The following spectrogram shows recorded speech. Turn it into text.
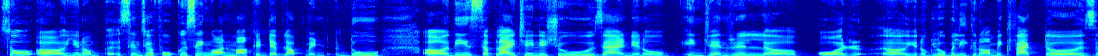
So, uh, you know, uh, since you're focusing on market development, do uh, these supply chain issues and you know in general uh, or uh, you know global economic factors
